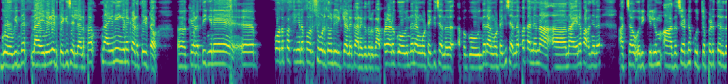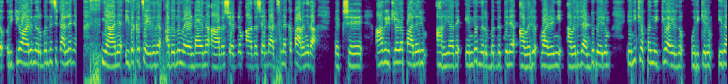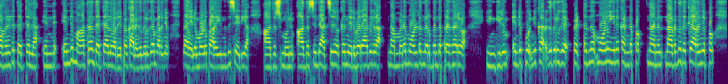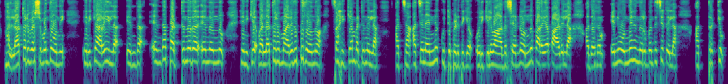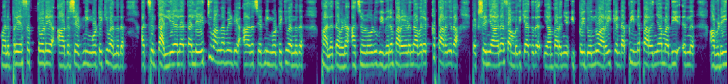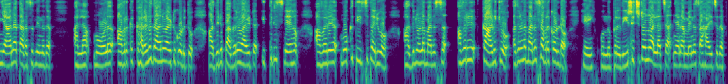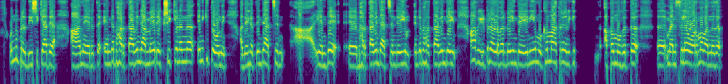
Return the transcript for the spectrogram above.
ഗോവിന്ദൻ നയനയുടെ അടുത്തേക്ക് ചെല്ലാണ്. അപ്പൊ നയനെ ഇങ്ങനെ കിടത്തി കിട്ടോ കിടത്തി ഇങ്ങനെ പുതപ്പൊക്കെ ഇങ്ങനെ പൊതച്ചു കൊടുത്തോണ്ടിരിക്കുകയാണ് കനകദുർഗ. അപ്പോഴാണ് ഗോവിന്ദൻ അങ്ങോട്ടേക്ക് ചെന്നത്. അപ്പൊ ഗോവിന്ദൻ അങ്ങോട്ടേക്ക് ചെന്നപ്പോ തന്നെ നയന പറഞ്ഞത് അച്ഛ ഒരിക്കലും ആദർശേട്ടനെ കുറ്റപ്പെടുത്തരുത്. ഒരിക്കലും ആരും നിർബന്ധിച്ചിട്ടല്ല ഞാൻ ഇതൊക്കെ ചെയ്തത്. അതൊന്നും വേണ്ട എന്ന് ആദർശേട്ടനും ആദർശേട്ടന്റെ അച്ഛനൊക്കെ പറഞ്ഞതാ. പക്ഷേ ആ വീട്ടിലുള്ള പലരും അറിയാതെ എന്റെ നിർബന്ധത്തിന് അവർ വഴങ്ങി അവർ രണ്ടുപേരും എനിക്കൊപ്പം നിൽക്കുമായിരുന്നു ഒരിക്കലും ഇത് അവരുടെ തെറ്റല്ല. എന്റെ എന്റെ മാത്രം തെറ്റാന്ന് പറഞ്ഞു. ഇപ്പൊ കനകദുർഗൻ പറഞ്ഞു നയനമോൾ പറയുന്നത് ശരിയാ. ആദർശ് മോനും ആദർശന്റെ അച്ഛനും ഒക്കെ നിരപരാധികളാ. നമ്മുടെ മോളുടെ നിർബന്ധ പ്രകാരമാ എങ്കിലും എന്റെ പൊന്നു കനകദുർഗ പെട്ടെന്ന് മോളെ ഇങ്ങനെ കണ്ടപ്പം നടന്നതൊക്കെ അറിഞ്ഞപ്പം വല്ലാത്തൊരു വിഷമം തോന്നി. എനിക്കറിയില്ല എന്താ എന്താ പറ്റുന്നത് എന്നൊന്നും എനിക്ക് വല്ലാത്തൊരു മരവിപ്പ് തോന്നുക സഹിക്കാൻ പറ്റുന്നില്ല. അച്ഛ അച്ഛൻ എന്നെ കുറ്റപ്പെടുത്തിക്കോ. ഒരിക്കലും ആദർശേട്ടനെ ഒന്നും പറയാൻ പാടില്ല. അദ്ദേഹം എന്നെ ഒന്നിനും നിർബന്ധിച്ചിട്ടില്ല. അത്രയ്ക്കും മനപ്രയാസത്തോടെ ആദർശേട്ടൻ ഇങ്ങോട്ടേക്ക് വന്നത്. അച്ഛൻ തല്ലിയല്ല തല്ലേറ്റു വാങ്ങാൻ വേണ്ടി ആദർശേട്ടൻ ഇങ്ങോട്ടേക്ക് വന്നത്. പലതവണ അച്ഛനോട് വിവരം പറയണമെന്ന് അവരൊക്കെ പറഞ്ഞതാ. പക്ഷെ ഞാനാ സമ്മതിക്കാത്തത്. ഞാൻ പറഞ്ഞു ഇപ്പൊ ഇതൊന്നും അറിയിക്കണ്ട. പിന്നെ പറഞ്ഞാ മതി എന്ന് അവിടെയും ഞാനാ തടസ്സം നിന്നത്. അല്ല മോൾ അവർക്ക് കരളദാനമായിട്ട് കൊടുത്തു. അതിനു പകരമായിട്ട് ഇത്തിരി സ്നേഹം അവർ മോക്ക് തിരിച്ചു തരുവോ? അതിനുള്ള മനസ്സ് അവർ കാണിക്കുവോ? അതിനുള്ള മനസ്സ് അവർക്കുണ്ടോ? ഹേയ് ഒന്നും പ്രതീക്ഷിച്ചിട്ടൊന്നും അല്ലച്ച ഞാൻ അമ്മേനെ സഹായിച്ചത്. ഒന്നും പ്രതീക്ഷിക്കാതെ ആ നേരത്തെ എന്റെ ഭർത്താവിന്റെ അമ്മയെ രക്ഷിക്കണമെന്ന് എനിക്ക് തോന്നി. അദ്ദേഹത്തിന്റെ അച്ഛൻ എന്റെ ഭർത്താവിന്റെ അച്ഛന്റെയും എന്റെ ഭർത്താവിന്റെയും ആ വീട്ടിലുള്ളവരുടെയും ദയനീയ മുഖം മാത്രം എനിക്ക് അപ്പൊ മുഖത്ത് മനസ്സിലെ ഓർമ്മ വന്നത്.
